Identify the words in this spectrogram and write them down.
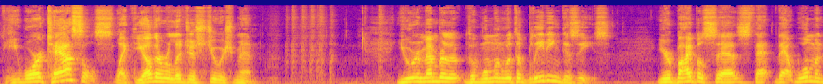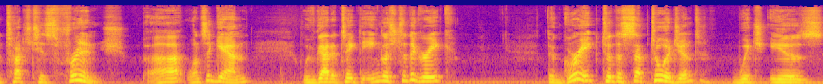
He wore tassels like the other religious Jewish men. You remember the woman with the bleeding disease. Your Bible says that that woman touched his fringe. But once again, we've got to take the English to the Greek, the Greek to the Septuagint, which is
